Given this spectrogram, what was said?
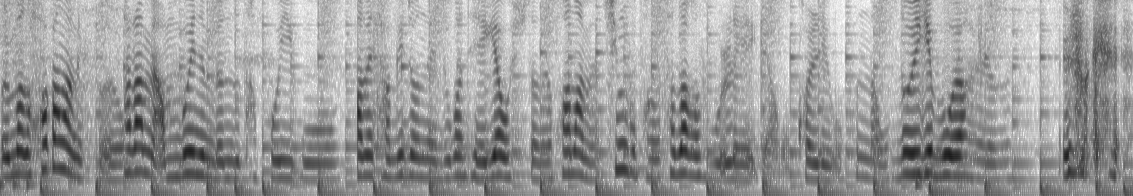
얼마나 화가 나겠어요. 사람이 안 보이는 면도 다 보이고 밤에 자기 전에 누구한테 얘기하고 싶잖아요. 화나면 친구 방 찾아가서 몰래 얘기하고 걸리고 혼나고 너 이게 뭐야 이러면 이렇게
